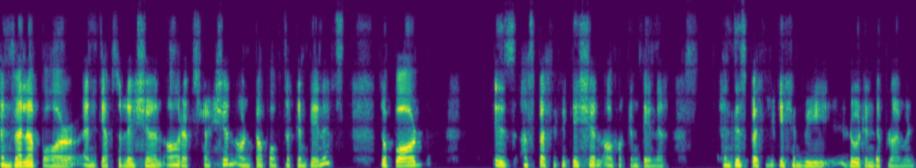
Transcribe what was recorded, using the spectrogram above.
envelope or encapsulation or abstraction on top of the containers. So pod is a specification of a container in this specification we do it in deployment.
